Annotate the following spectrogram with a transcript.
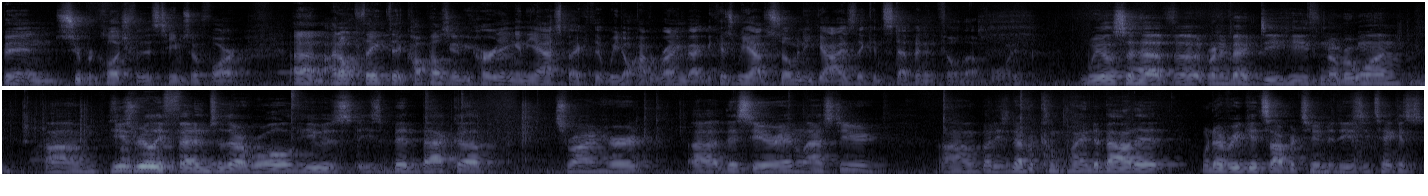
been super clutch for this team so far, um, I don't think that Coppell's going to be hurting in the aspect that we don't have a running back because we have so many guys that can step in and fill that void. We also have uh, running back D Heath, number one. Um, he's really fed into their role. He was he's been backup to Ryan Hurt uh, this year and last year, um, but he's never complained about it. Whenever he gets opportunities, he takes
